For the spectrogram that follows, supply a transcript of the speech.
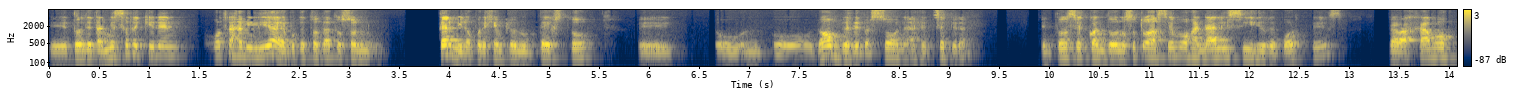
eh, donde también se requieren otras habilidades, porque estos datos son términos, por ejemplo, en un texto, eh, o, o, nombres de personas, etc. Entonces, cuando nosotros hacemos análisis y reportes, trabajamos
